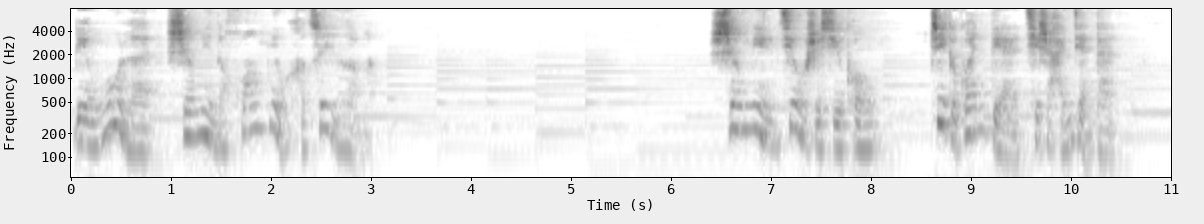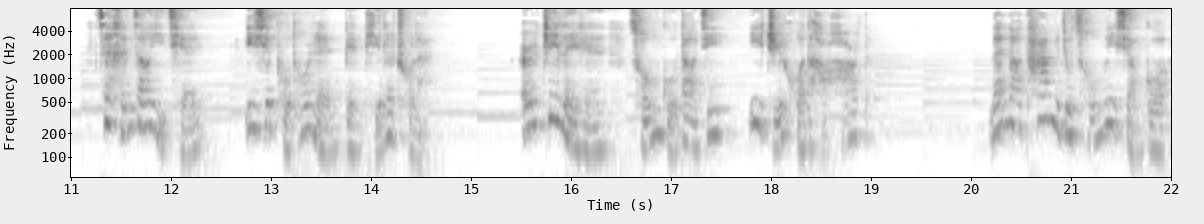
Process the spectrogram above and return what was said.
领悟了生命的荒谬和罪恶吗？生命就是虚空，这个观点其实很简单，在很早以前，一些普通人便提了出来，而这类人从古到今一直活得好好的。难道他们就从未想过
